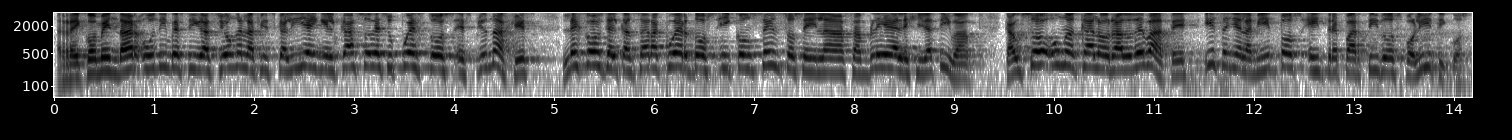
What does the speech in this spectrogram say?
Recomendar una investigación a la Fiscalía en el caso de supuestos espionajes, lejos de alcanzar acuerdos y consensos en la Asamblea Legislativa, causó un acalorado debate y señalamientos entre partidos políticos.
